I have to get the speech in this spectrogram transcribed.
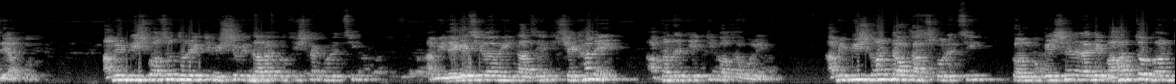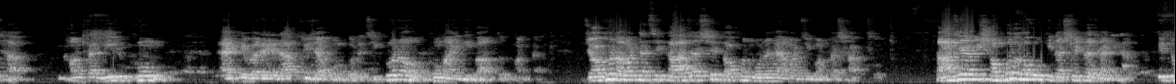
দেয়া হবে আমি বিশ বছর ধরে একটি বিশ্ববিদ্যালয় প্রতিষ্ঠা করেছি। আমি লেগেছিলাম এই কাজে। সেখানে আপনাদেরকে একটি কথা বলি। আমি বিশ ঘন্টাও কাজ করেছি। কনভোকেশনের আগে বাহাত্তর ঘণ্টা ঘণ্টা নির্ঘুম একেবারে রাত্রি যাপন করেছি। কোনো ঘুমাইনি বাহাত্তর ঘণ্টা। যখন আমার কাছে কাজ আসে, তখন মনে হয় আমার জীবনটা সার্থক। কাজে আমি সফল হব কিনা সেটা জানি না, কিন্তু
